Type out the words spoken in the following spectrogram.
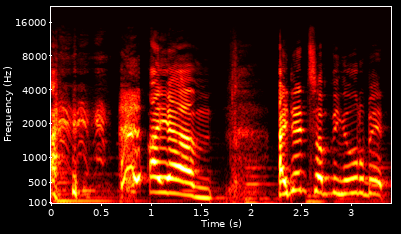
I, I um, I did something a little bit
